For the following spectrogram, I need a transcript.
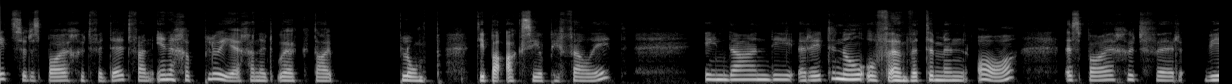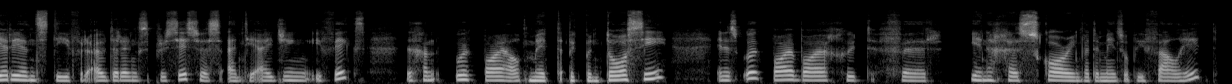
het. So dis baie goed vir dit. Van enige ploeie gaan dit ook daai plomp tipe aksie op die vel het. En dan die retinol of um, Vitamiin A is baie goed vir weer eens die verouderingsproses soos anti-aging effects. Dit gaan ook baie help met pigmentasie en is ook baie baie goed vir enige scarring wat 'n mens op die vel het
